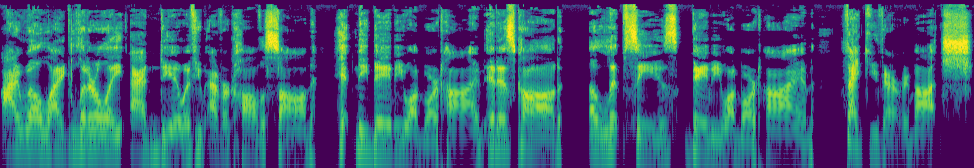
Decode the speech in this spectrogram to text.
I will like literally end you if you ever call the song "Hit Me, Baby, One More Time." It is called Ellipses, "Baby, One More Time." Thank you very much.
